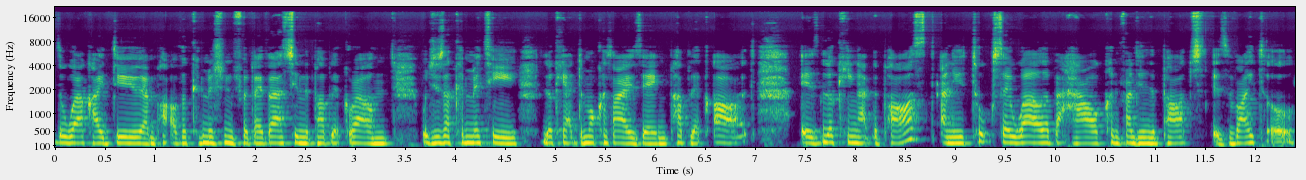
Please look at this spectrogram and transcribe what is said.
the work I do and part of the Commission for Diversity in the Public Realm, which is a committee looking at democratizing public art, is looking at the past, and you talk so well about how confronting the past is vital.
